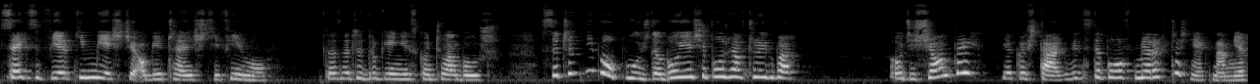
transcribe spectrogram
Seks w Wielkim Mieście, obie części filmu. To znaczy drugiej nie skończyłam, bo już... Znaczy nie było późno, bo ja się położyłam wczoraj chyba o 10? Jakoś tak, więc to było w miarę wcześnie jak na mnie.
